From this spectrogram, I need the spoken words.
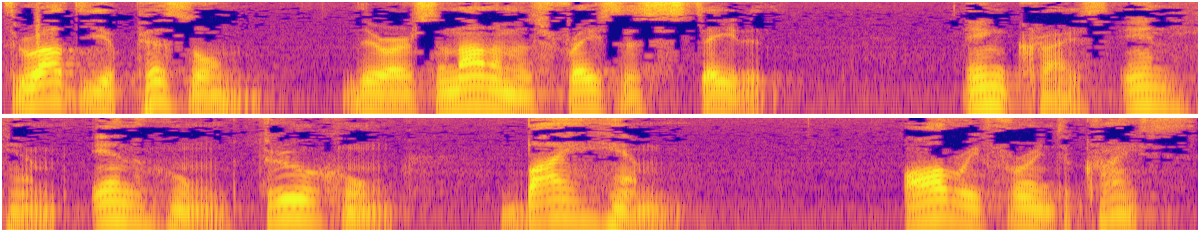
Throughout the epistle, there are synonymous phrases stated in Christ, in Him, in whom, through whom, by Him, all referring to Christ.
